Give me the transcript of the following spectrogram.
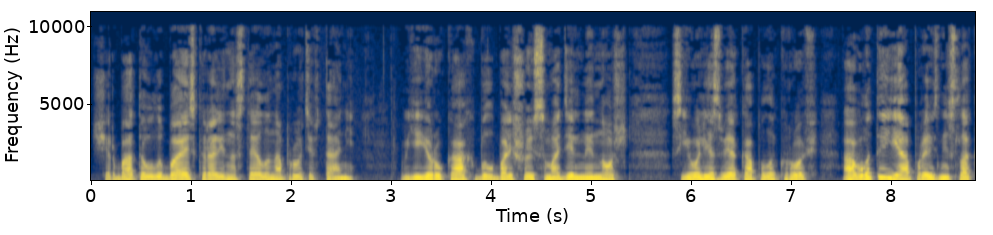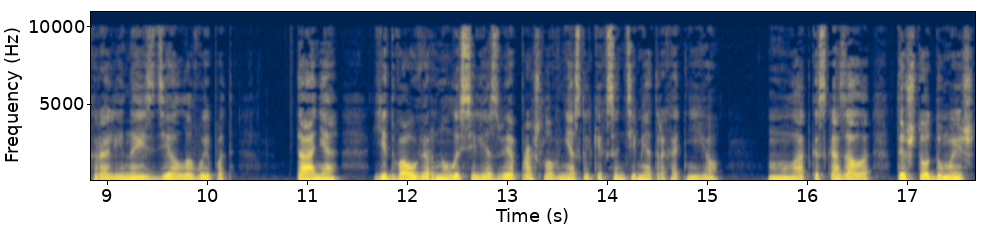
Щербато улыбаясь, Каролина стояла напротив Тани. В ее руках был большой самодельный нож. С его лезвия капала кровь. «А вот и я», — произнесла Каролина и сделала выпад. Таня едва увернулась, и лезвие прошло в нескольких сантиметрах от нее. Мулатка сказала, «Ты что думаешь,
